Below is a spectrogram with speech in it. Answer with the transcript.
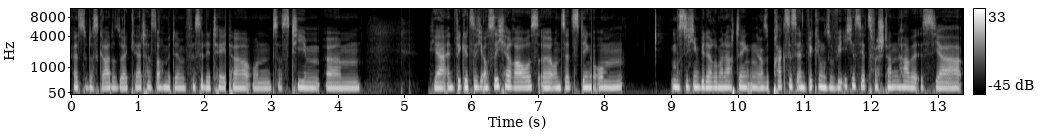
als du das gerade so erklärt hast, auch mit dem Facilitator und das Team, ähm, ja, entwickelt sich aus sich heraus äh, und setzt Dinge um, musste ich irgendwie darüber nachdenken. Also Praxisentwicklung, so wie ich es jetzt verstanden habe, ist ja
